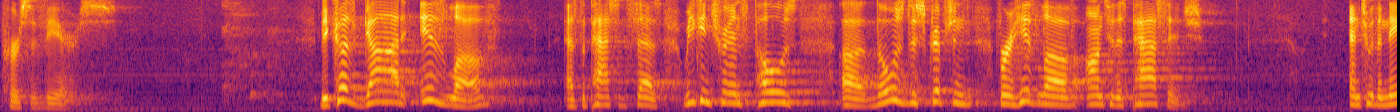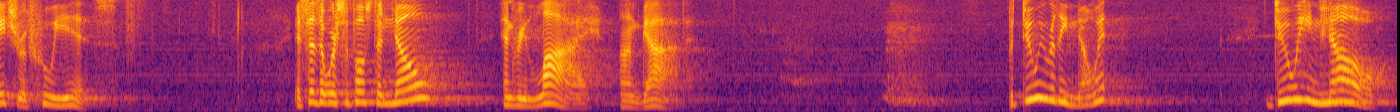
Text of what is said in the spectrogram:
perseveres. Because God is love, as the passage says, we can transpose uh, those descriptions for his love onto this passage and to the nature of who he is. It says that we're supposed to know and rely on God. But do we really know it? Do we know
